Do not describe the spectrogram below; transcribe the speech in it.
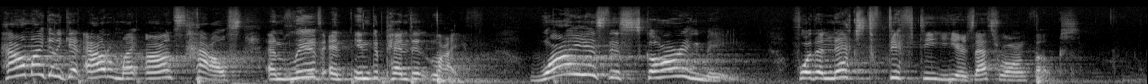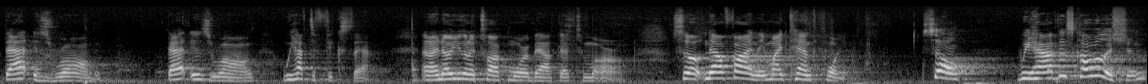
How am I going to get out of my aunt's house and live an independent life? Why is this scarring me for the next 50 years? That's wrong, folks. That is wrong. That is wrong. We have to fix that. And I know you're going to talk more about that tomorrow. So, now finally, my 10th point. So, we have this coalition,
